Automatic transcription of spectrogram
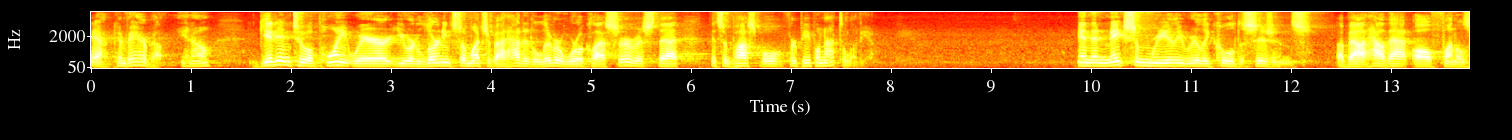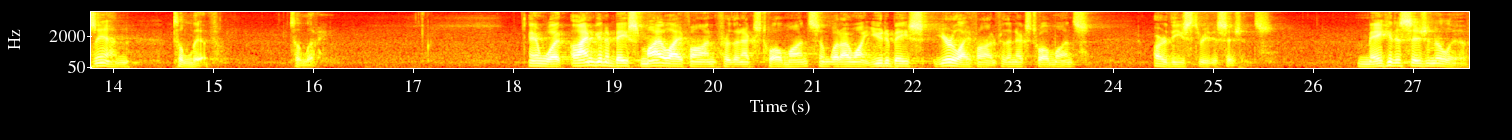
Yeah, conveyor belt. You know, get into a point where you are learning so much about how to deliver world class service that it's impossible for people not to love you. And then make some really, really cool decisions about how that all funnels in to live, to living. And what I'm going to base my life on for the next 12 months, and what I want you to base your life on for the next 12 months, are these three decisions make a decision to live,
